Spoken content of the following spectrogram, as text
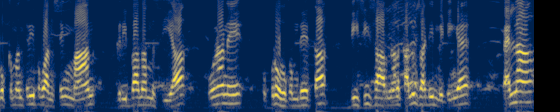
ਮੁੱਖ ਮੰਤਰੀ ਭਗਵੰਤ ਸਿੰਘ ਮਾਨ, ਗਰੀਬਾਂ ਦਾ ਮਸੀਹਾ, ਉਹਨਾਂ ਨੇ ਉੱਪਰੋਂ ਹੁਕਮ ਦੇ ਦਿੱਤਾ। ਡੀਸੀ ਸਾਹਿਬ ਨਾਲ ਕੱਲ ਨੂੰ ਸਾਡੀ ਮੀਟਿੰਗ ਹੈ। ਪਹਿਲਾਂ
